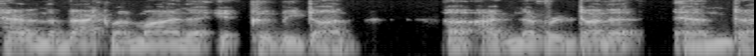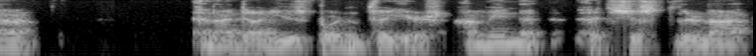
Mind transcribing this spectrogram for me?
had in the back of my mind that it could be done. Uh, I've never done it, and uh, and I don't use point and figures. I mean, it's just they're not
